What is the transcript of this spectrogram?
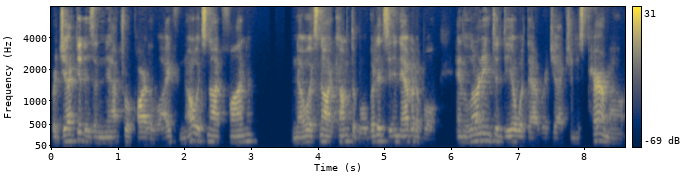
Rejected is a natural part of life. No, it's not fun. No, it's not comfortable, but it's inevitable. And learning to deal with that rejection is paramount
